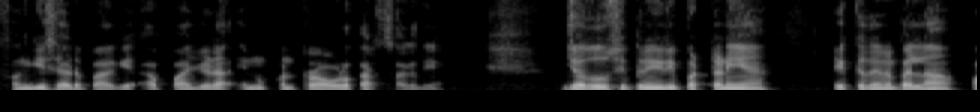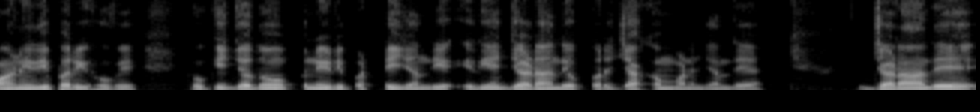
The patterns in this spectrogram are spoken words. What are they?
ਫੰਗੀਸਾਈਡ ਪਾ ਕੇ ਆਪਾਂ ਜਿਹੜਾ ਇਹਨੂੰ ਕੰਟਰੋਲ ਕਰ ਸਕਦੇ ਹਾਂ। ਜਦੋਂ ਤੁਸੀਂ ਪਨੀਰੀ ਪੱਟਣੀ ਹੈ, ਇੱਕ ਦਿਨ ਪਹਿਲਾਂ ਪਾਣੀ ਦੀ ਭਰੀ ਹੋਵੇ, ਕਿਉਂਕਿ ਜਦੋਂ ਪਨੀਰੀ ਪੱਟੀ ਜਾਂਦੀ ਹੈ, ਇਹਦੀਆਂ ਜੜਾਂ ਦੇ ਉੱਪਰ ਜ਼ਖਮ ਬਣ ਜਾਂਦੇ ਆ। ਜੜ੍ਹਾਂ ਦੇ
